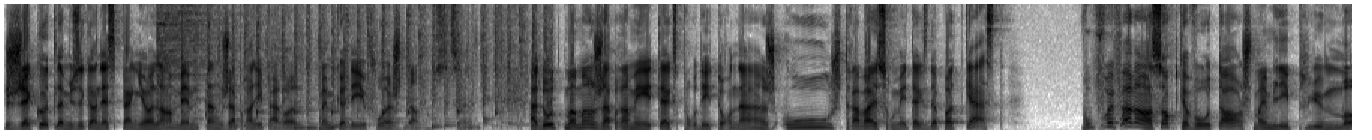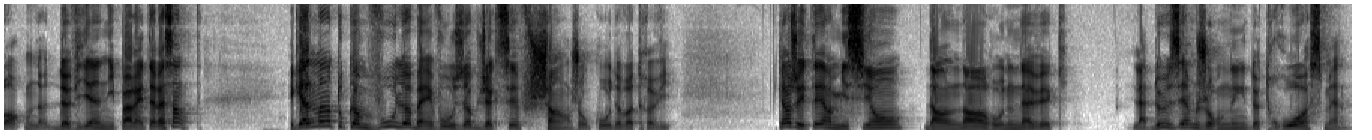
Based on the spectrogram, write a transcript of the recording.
j'écoute la musique en espagnol en même temps que j'apprends les paroles, même que des fois je danse. À d'autres moments, j'apprends mes textes pour des tournages ou je travaille sur mes textes de podcast. Vous pouvez faire en sorte que vos tâches, même les plus mornes, deviennent hyper intéressantes. Également, tout comme vous, là, ben, vos objectifs changent au cours de votre vie. Quand j'étais en mission dans le nord au Nunavik, la deuxième journée de trois semaines,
